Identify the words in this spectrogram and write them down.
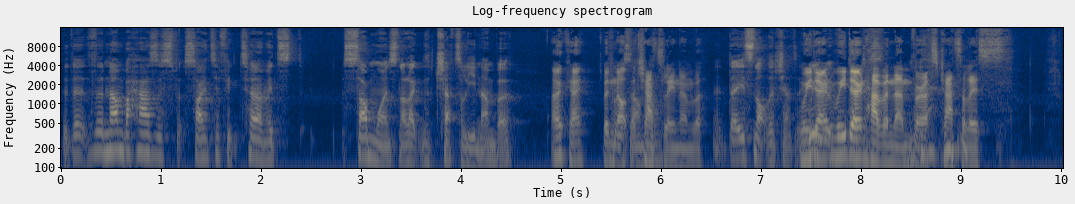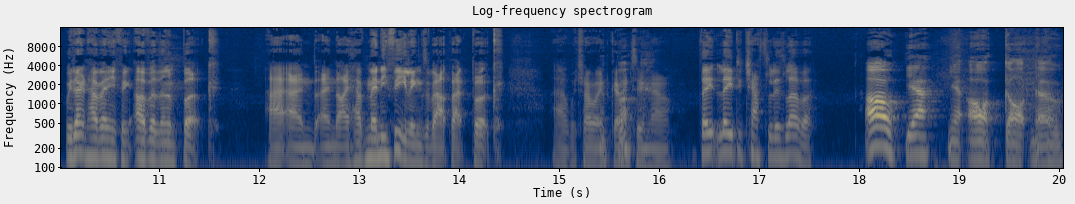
The, the, the number has a scientific term. It's someone's not like the Chatterley number. Okay, but not the example. Chatterley number. It's not the Chatterley. We don't. We don't have a number as Chatterleys. we don't have anything other than a book, uh, and and I have many feelings about that book, uh, which I won't go into now. They, Lady Chatterley's lover. Oh yeah, yeah. Oh God, no,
